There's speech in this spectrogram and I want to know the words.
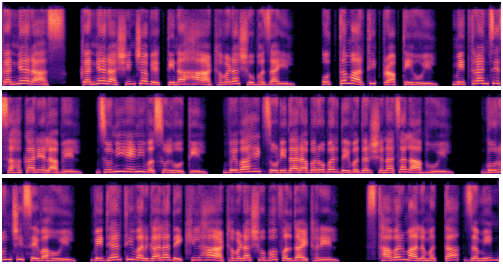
कन्या रास. कन्या राशींच्या व्यक्तींना हा आठवडा शुभ जाईल. उत्तम आर्थिक प्राप्ती होईल. मित्रांचे सहकार्य लाभेल. जुनी येणी वसूल होतील. वैवाहिक जोडीदाराबरोबर देवदर्शनाचा लाभ होईल. गुरूंची सेवा होईल. विद्यार्थी वर्गाला देखील हा आठवडा शुभ फलदायी ठरेल. स्थावर मालमत्ता जमीन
